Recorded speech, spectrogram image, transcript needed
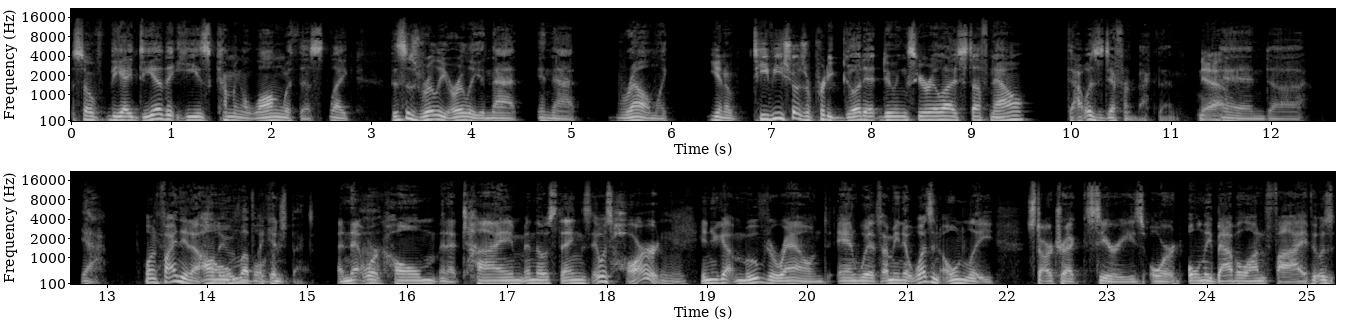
So the idea that he's coming along with this, like this is really early in that in that realm. Like you know, TV shows are pretty good at doing serialized stuff now. That was different back then. Yeah. And uh, yeah. Well, and finding a home, new level like of respect. a network home and a time and those things, it was hard. And you got moved around. And with, I mean, it wasn't only Star Trek series or only Babylon 5. It was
